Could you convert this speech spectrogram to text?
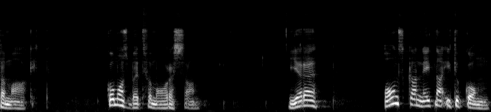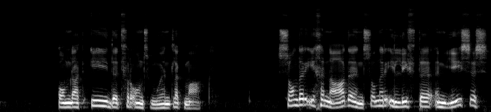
gemaak het. Kom ons bid vanmôre saam. Here, ons kan net na U toe kom omdat U dit vir ons moontlik maak. Sonder U genade en sonder U liefde in Jesus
